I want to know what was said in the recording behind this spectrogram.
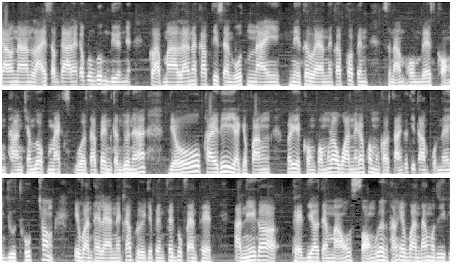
ยาวนานหลายสัปดาห์นะครับร่วมๆเดือนเนี่ยกลับมาแล้วนะครับที่แซนวูดในเนเธอร์แลนด์นะครับก็เป็นสนามโฮมเรสของทางแชมป์โลกแม็กซ์เวอร์สตาเปนกันด้วยนะฮะเดี๋ยวใครที่อยากจะฟังรายละเอียดของฟอร์มูล่าวันนะครับข้อมูลข่าวสารก็ติดตามผมใน YouTube ช่อง A1 Thailand นะครับหรือจะเป็น Facebook Fanpage อันนี้ก็เพจเดียวแต่เหมา2 เรื่องทั้ง F1 ทั้ง MotoGP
